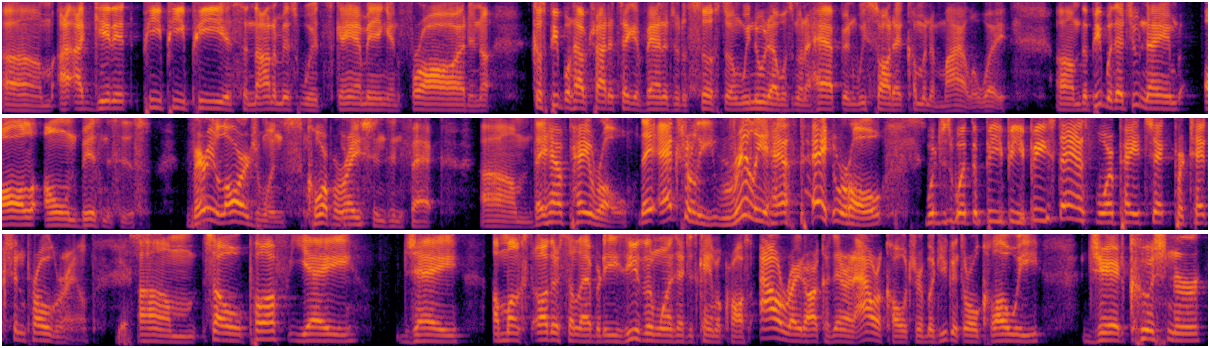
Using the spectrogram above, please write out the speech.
Um, I, I, get it. PPP is synonymous with scamming and fraud, and because uh, people have tried to take advantage of the system. We knew that was going to happen. We saw that coming a mile away. Um, the people that you named all own businesses, very large ones, corporations, in fact. Um, they have payroll. They actually really have payroll, which is what the PPP stands for Paycheck Protection Program. Yes. Um, so Puff, Yay, Jay, amongst other celebrities, these are the ones that just came across our radar because they're in our culture. But you can throw Chloe, Jared Kushner,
